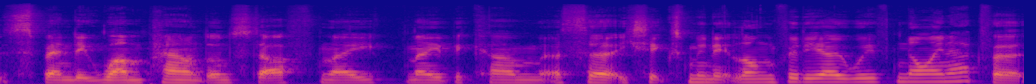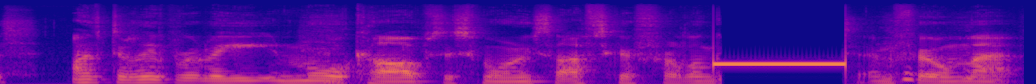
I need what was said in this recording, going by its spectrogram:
spending one pound on stuff may may become a 36 minute long video with nine adverts. I've deliberately eaten more carbs this morning, so I have to go for a long and film that.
